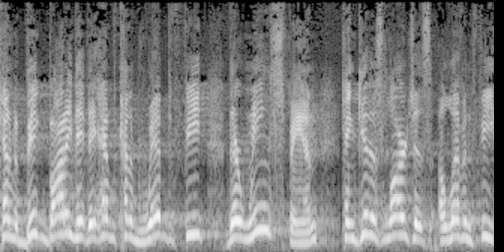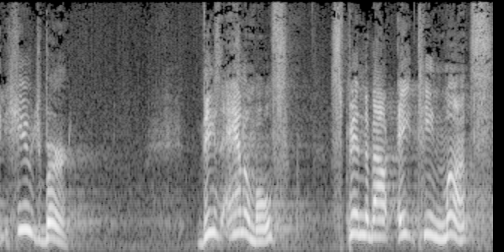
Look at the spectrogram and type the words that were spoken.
kind of a big body. They, they have kind of webbed feet. Their wingspan can get as large as 11 feet. Huge bird. These animals spend about 18 months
